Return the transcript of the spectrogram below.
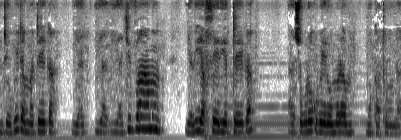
nti okuyita mu mateeka yakivaamu ya, ya yali yafa eri etteeka asobole okubeera omulamu mu katonda.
